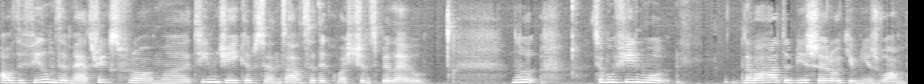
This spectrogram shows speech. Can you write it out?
of the film The Matrix from uh, Tim Jacobs and answer the questions below. Ну, цьому фільму набагато більше років, ніж вам.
